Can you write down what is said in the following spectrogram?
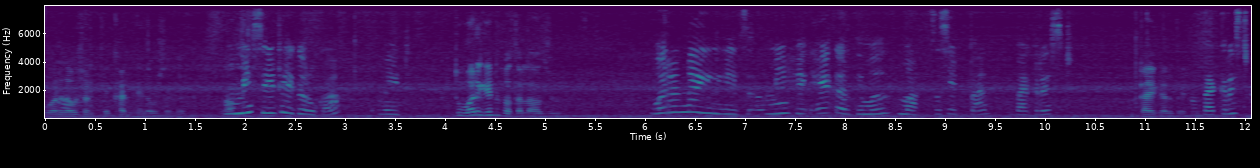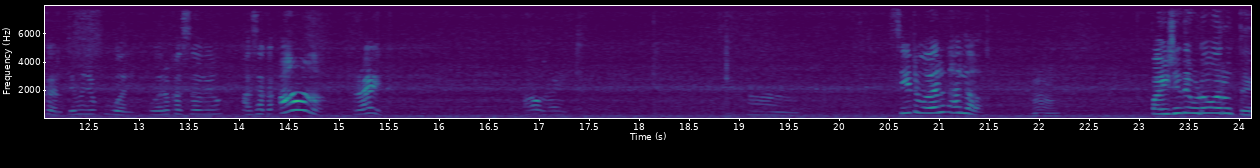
वर जाऊ शकते खाली नाही जाऊ शकत. मग मी सीट हे करू का? वेट तू वर घे ना स्वतःला अजून. बरं नाही घ्यायचं. मी हे हे करते मग. मागचं सीट पॅन बॅकरेस्ट काय करते बॅकरेस्ट करते म्हणजे वर वर कसं घेऊ? असं का आ! राईट राईट सीट वर झालं. हां पाहिजे तेवढं वर होते.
